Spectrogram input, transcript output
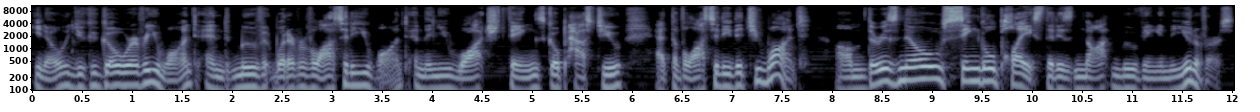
you know, you could go wherever you want and move at whatever velocity you want, and then you watch things go past you at the velocity that you want. Um, there is no single place that is not moving in the universe.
